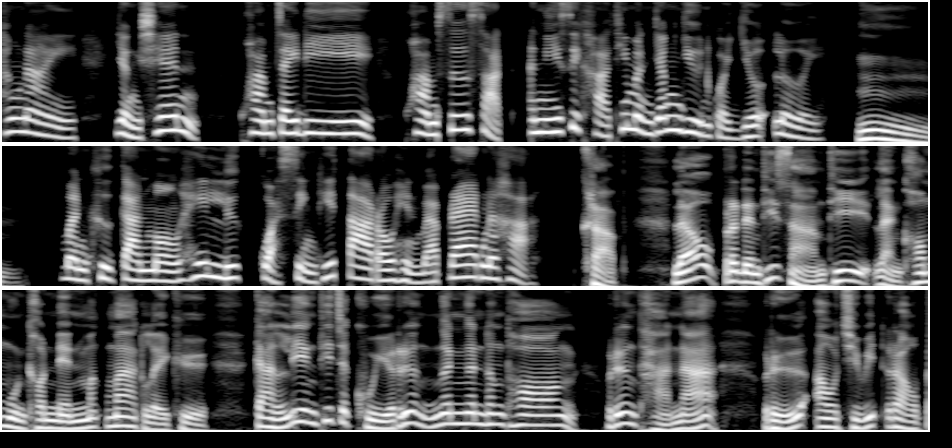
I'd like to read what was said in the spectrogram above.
ข้างใน อย่างเช่น ความใจดี ความซื่อสัตย์อันนี้สิคะที่มันยั่งยืนกว่าเยอะเลย อืม มันคือการมองให้ลึกกว่าสิ่งที่ตาเราเห็นแวบแรกนะคะ ครับ แล้วประเด็นที่ 3 ที่แหล่งข้อมูลเขาเน้นมาก ๆ เลยคือ การเลี่ยงที่จะคุยเรื่องเงินเงินทองทอง เรื่องฐานะ หรือเอาชีวิตเราไป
